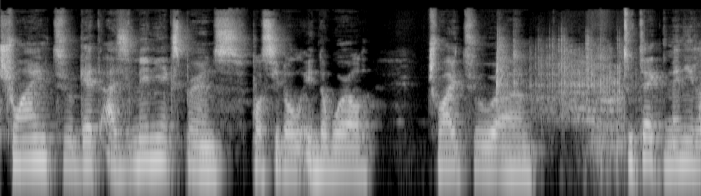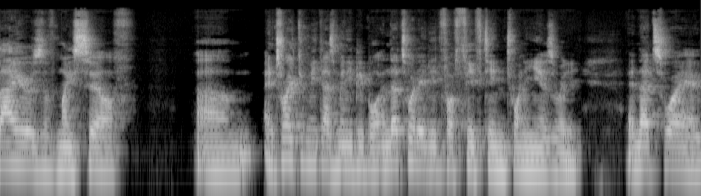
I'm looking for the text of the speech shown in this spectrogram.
trying to get as many experience possible in the world, try to um, to take many layers of myself um, and try to meet as many people. And that's what I did for 15, 20 years really. And that's why I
